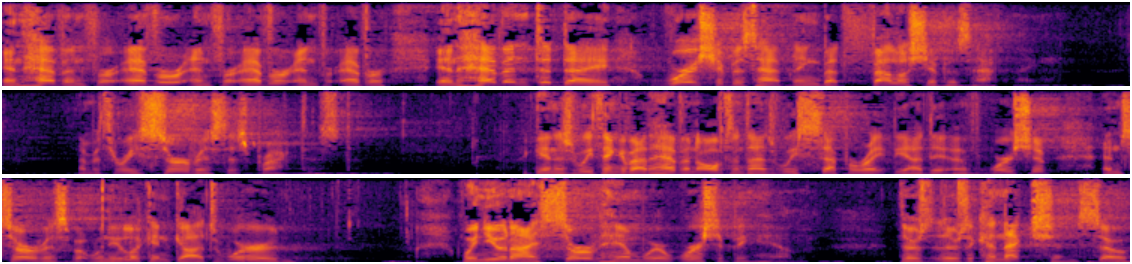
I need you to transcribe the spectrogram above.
in heaven forever and forever and forever. In heaven today, worship is happening, but fellowship is happening. Number three, service is practiced. Again, as we think about heaven, oftentimes we separate the idea of worship and service, but when you look in God's Word, when you and I serve Him, we're worshiping Him. There's, there's a connection. So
